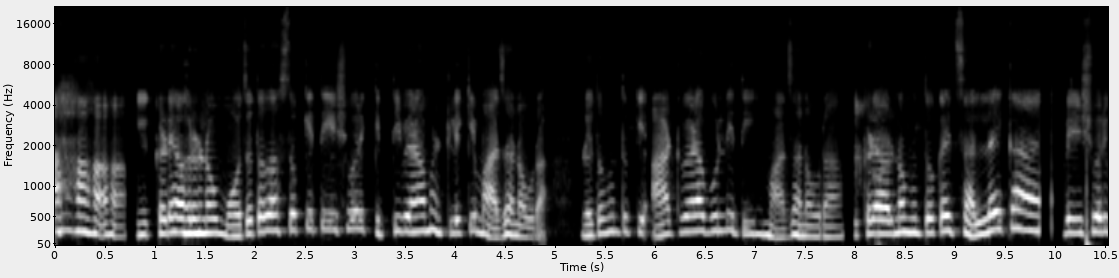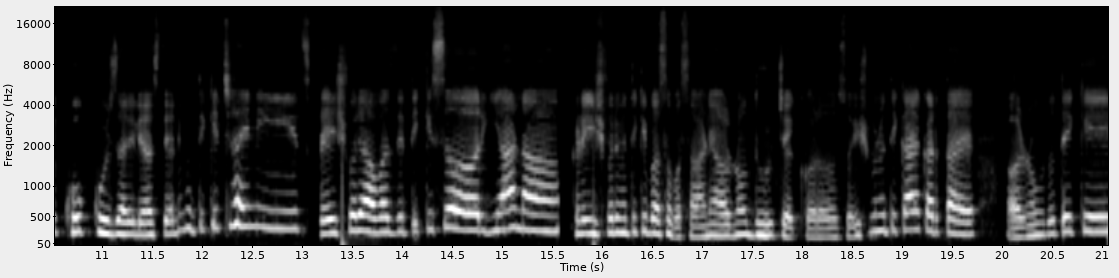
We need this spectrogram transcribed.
हा हा इकडे अर्णव मोजतच असतो की ती ईश्वरी किती वेळा म्हटली की माझा नवरा. आणि तो म्हणतो की आठ वेळा बोलली ती माझा नवरा. इकडे अर्णव म्हणतो काही चाललंय काय? इकडे ईश्वरी खूप खुश झालेली असते आणि म्हणते की चायनीज. ईश्वरी आवाज देते की सर या ना. इकडे ईश्वरी म्हणते की बसा बसा. आणि अर्णव धूळ चेक करत असतो. ईश्वरी म्हणते काय करताय? अर्णव म्हणतो ते के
